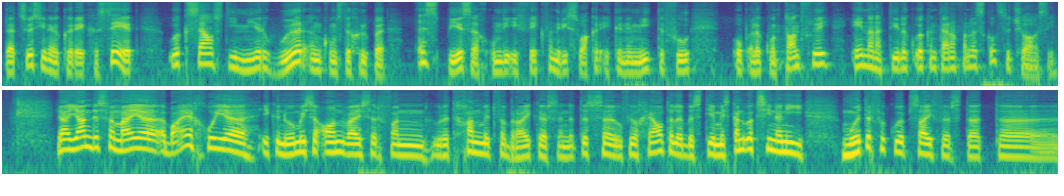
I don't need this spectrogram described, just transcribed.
dat soos jy nou korrek gesê het, ook selfs die meer hoër inkomste groepe is besig om die effek van hierdie swakker ekonomie te voel op hulle kontantvloei en dan natuurlik ook in terme van hulle skuldsituasie. Ja Jan, dis vir my 'n baie goeie ekonomiese aanwyser van hoe dit gaan met verbruikers en dit is uh, hoeveel geld hulle bestee. Mens kan ook sien aan die motorverkoopsyfers dat uh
